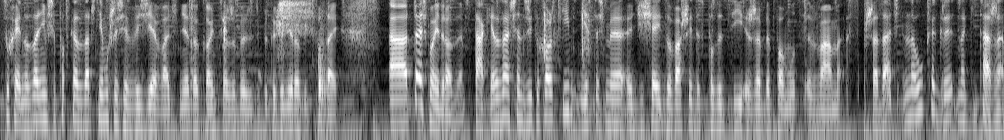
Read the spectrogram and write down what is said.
Słuchaj, no zanim się podcast zacznie, muszę się wyziewać, nie do końca, żeby, żeby tego nie robić tutaj. Cześć moi drodzy. Tak, ja nazywam się Andrzej Tucholski. Jesteśmy dzisiaj do waszej dyspozycji, żeby pomóc wam sprzedać naukę gry na gitarze.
